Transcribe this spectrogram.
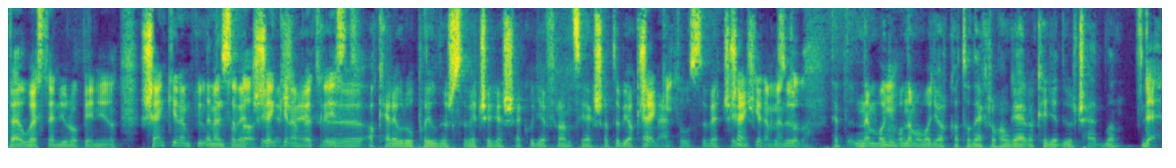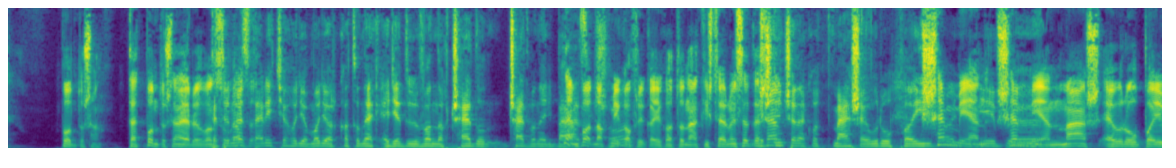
WEU, Western European Union. Senki nem de ment oda, senki nem vett részt. Akár Európai Uniós szövetségesek, ugye franciák, stb., akár senki. NATO szövetségesek Senki nem közül. ment oda. Tehát nem, hmm. nem a magyar katonák rohangálnak egyedül Csádban. De, pontosan. Tehát pontosan erről van Tehát szó. azt állítja, hogy a magyar katonák egyedül vannak Csádon, Csádban egy bázison. Nem, vannak még afrikai katonák is természetesen. És nincsenek ott más európai. Semmilyen, egyéb... semmilyen más európai,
